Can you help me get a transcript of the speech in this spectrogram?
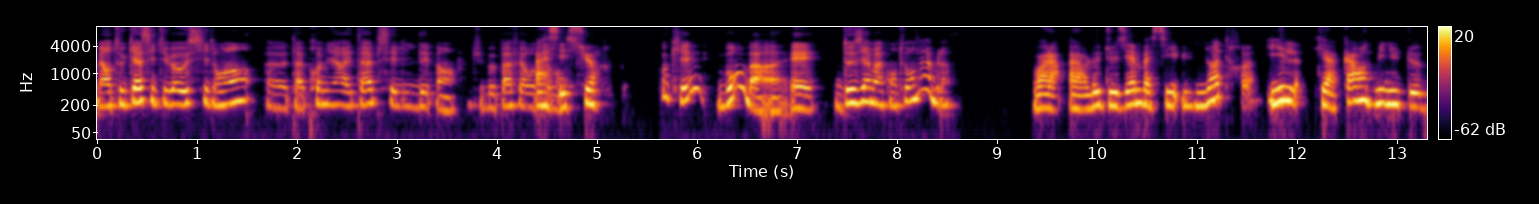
mais en tout cas, si tu vas aussi loin, euh, ta première étape, c'est l'île des Pins. Tu peux pas faire ah, autrement. Ah, c'est sûr. Ok, bon, bah, eh, deuxième incontournable. Voilà, alors le deuxième, bah, c'est une autre île qui est à 40 minutes de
